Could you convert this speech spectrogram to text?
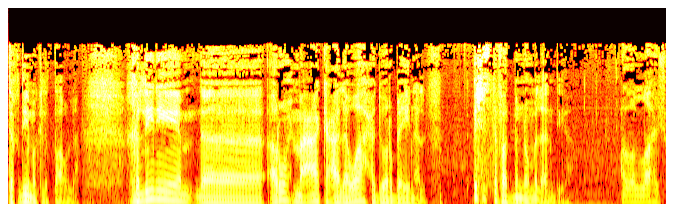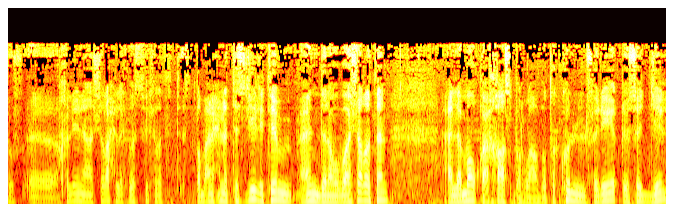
تقديمك للطاولة. خليني أروح معك على 41 ألف إيش استفاد منهم الأندية؟ والله شوف آه خليني أشرح لك بس فكرة طبعا إحنا التسجيل يتم عندنا مباشرة على موقع خاص بالرابطة. كل فريق يسجل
